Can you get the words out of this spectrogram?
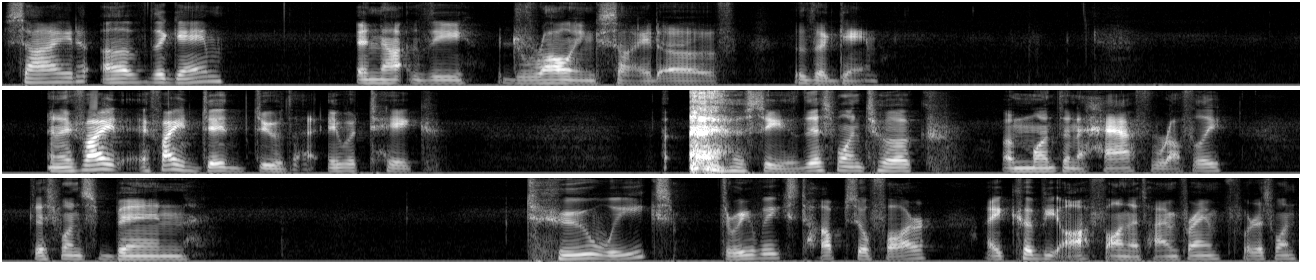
side of the game and not the drawing side of the game. And if I if I did do that, it would take let's see, this one took a month and a half roughly. This one's been two weeks, three weeks top so far. I could be off on the time frame for this one.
